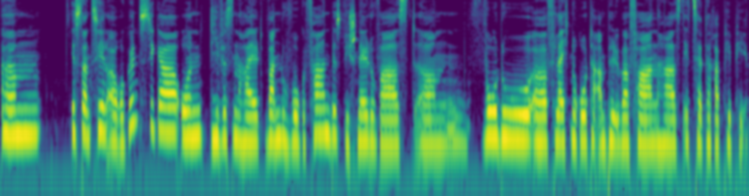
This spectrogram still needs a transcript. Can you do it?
Ähm, ist dann 10 Euro günstiger und die wissen halt, wann du wo gefahren bist, wie schnell du warst, ähm, wo du äh, vielleicht eine rote Ampel überfahren hast, etc. pp.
